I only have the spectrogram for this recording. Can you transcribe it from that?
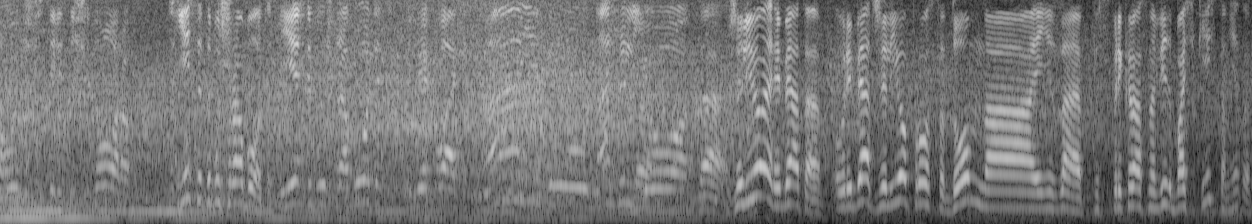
получишь 4000 долларов. Если ты будешь работать. Если будешь работать, тебе хватит на еду, на жилье. Да. Жилье, ребята, у ребят жилье просто дом на, я не знаю, с прекрасным видом. Басик есть там, нету?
